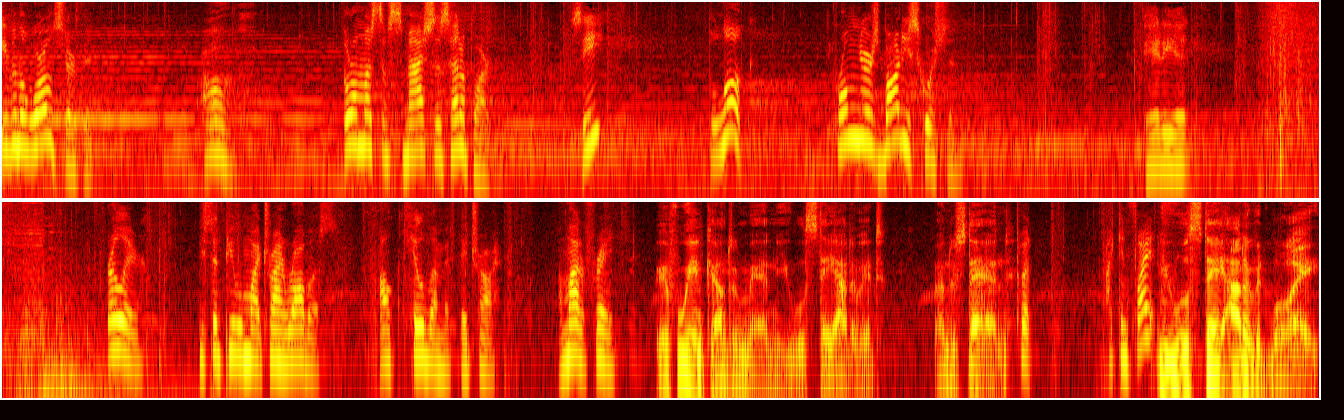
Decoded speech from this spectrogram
even the World Serpent. Oh, Thor must have smashed his head apart. See? But look, Hrungnir's body squished him. Idiot. Earlier, you said people might try and rob us. I'll kill them if they try. I'm not afraid, If we encounter men, you will stay out of it. Understand? but I can fight. You will stay out of it, boy.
